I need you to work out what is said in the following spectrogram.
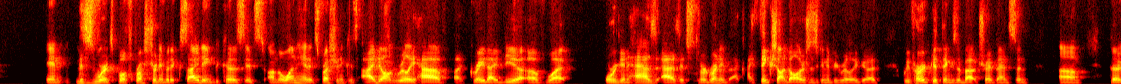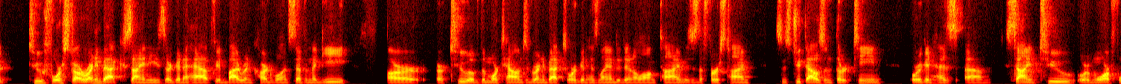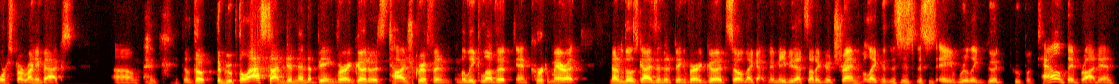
and this is where it's both frustrating but exciting because it's on the one hand it's frustrating because I don't really have a great idea of what Oregon has as its third running back. I think Sean Dollars is going to be really good. We've heard good things about Trey Benson. Um, the two four-star running back signees they're going to have in Byron Cardwell and Seven McGee are are two of the more talented running backs Oregon has landed in a long time. This is the first time since 2013 Oregon has um, signed two or more four-star running backs. Um, the, the, the, group the last time didn't end up being very good. It was Taj Griffin, Malik Lovette, and Kirk Merritt none of those guys ended up being very good. So like maybe that's not a good trend, but like this is this is a really good group of talent they brought in.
